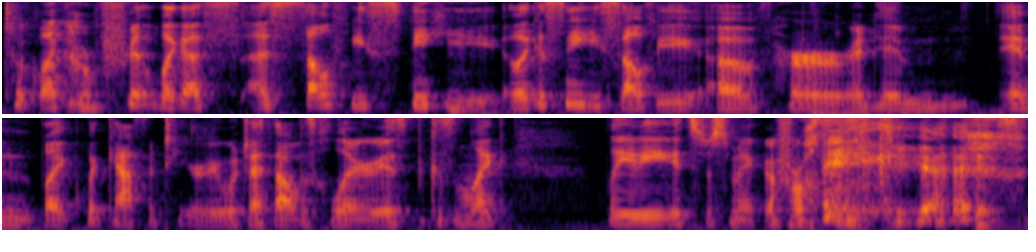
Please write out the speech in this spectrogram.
took like a real, like a, a selfie sneaky like a sneaky selfie of her and him in like the cafeteria which i thought was hilarious because i'm like lady it's just Michael Frolik. Yeah, it's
